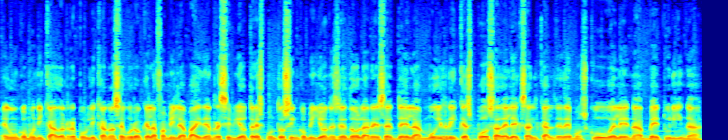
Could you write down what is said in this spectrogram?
En un comunicado, el republicano aseguró que la familia Biden recibió 3.5 millones de dólares de la muy rica esposa del exalcalde de Moscú, Elena Beturina,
